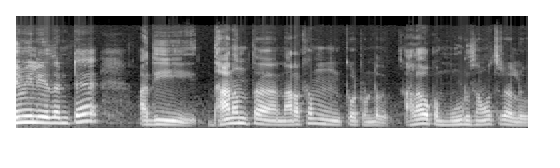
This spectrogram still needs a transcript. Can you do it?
ఏమీ లేదంటే అది దానంత నరకం ఇంకోటి ఉండదు. అలా ఒక మూడు సంవత్సరాలు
